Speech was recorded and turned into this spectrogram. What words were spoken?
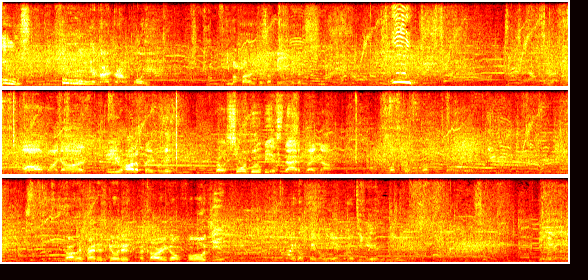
Ooh! Ooh, get that ground, boy. Eat my fiery fist up nigga. Ooh! Oh my god. You know how to play for me? Bro, Sword will be ecstatic right now. What the fuck is going on? Garlic bread is goaded. Akari gonna fold you. Akari don't play no damn guilty here. Yo, wait a minute.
